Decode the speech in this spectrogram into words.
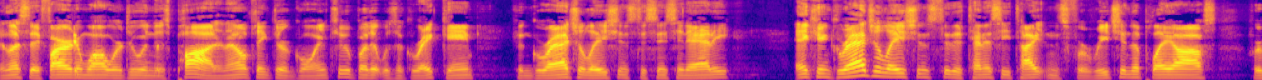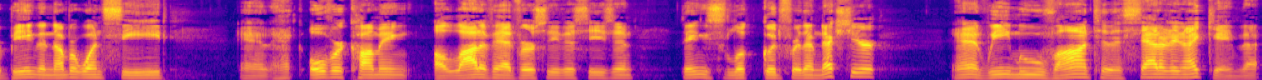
unless they fired him while we're doing this pod, and I don't think they're going to, but it was a great game. Congratulations to Cincinnati. And congratulations to the Tennessee Titans for reaching the playoffs, for being the number one seed, and heck, overcoming a lot of adversity this season. Things look good for them next year. And we move on to the Saturday night game that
